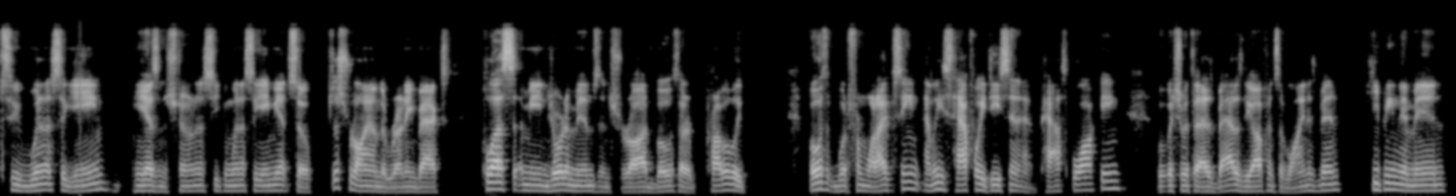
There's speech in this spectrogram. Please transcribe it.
to win us a game. He hasn't shown us he can win us a game yet. So just rely on the running backs. Plus, I mean, Jordan Mims and Sherrod both are probably both from what I've seen, at least halfway decent at pass blocking, which with as bad as the offensive line has been, keeping them in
